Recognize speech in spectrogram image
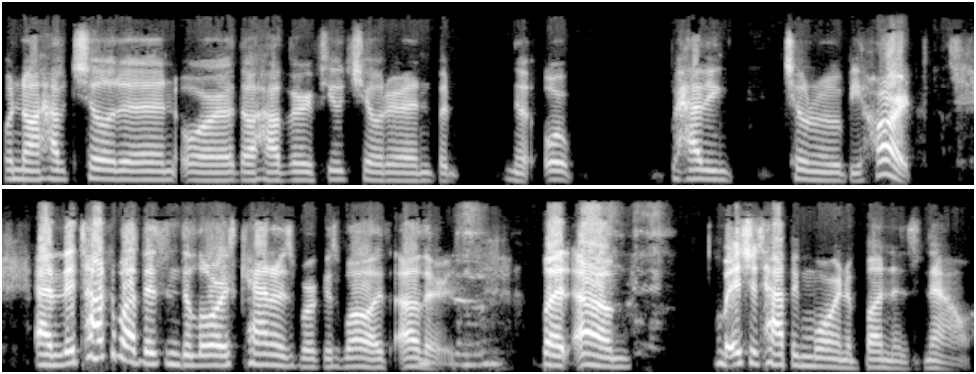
will not have children, or they'll have very few children, but you know, or having children would be hard. And they talk about this in Dolores Cannon's work as well as others. Mm-hmm. But um, but it's just happening more in abundance now.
